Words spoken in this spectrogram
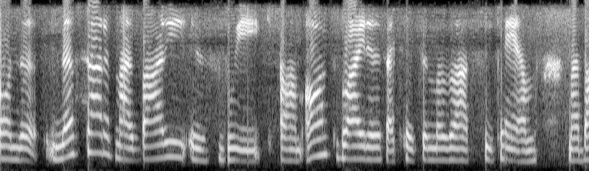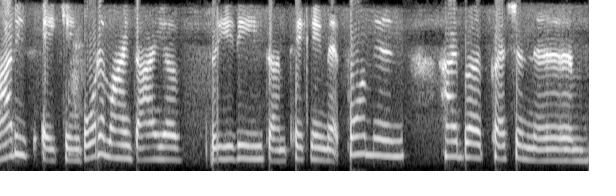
on the left side of my body is weak. Um, arthritis, I take the meloxicam. My body's aching, borderline diabetes. I'm taking metformin, high blood pressure, and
